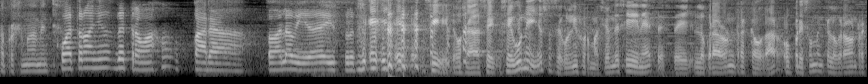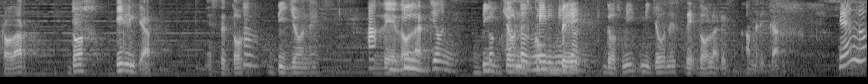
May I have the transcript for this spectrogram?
aproximadamente. Cuatro años de trabajo para toda la vida de disfrute. Eh, eh, eh, sí, o sea, según ellos, o según la información de CDNet, este, lograron recaudar, o presumen que lograron recaudar dos y limpiar, este, dos ah. billones ah, de dólares. Billones. Billones. Dos mil millones. Dos mil millones de dólares americanos. Bien, ¿no?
